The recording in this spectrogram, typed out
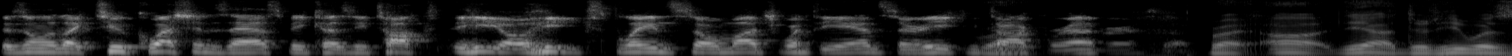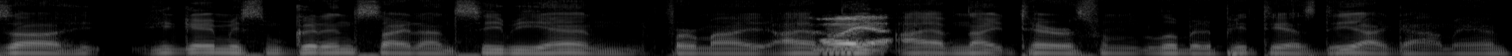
There's only like two questions asked because he talks. He, you know, he explains so much with the answer. He can Right. talk forever. So Right. Uh yeah, dude, he was uh he, he gave me some good insight on CBN for my I have Oh, night, yeah. I have night terrors from a little bit of PTSD I got, man.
